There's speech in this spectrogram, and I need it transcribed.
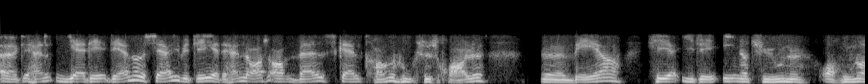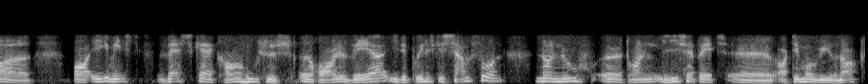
Øh, det handler, ja, det, det er noget særligt ved det, at det handler også om, hvad skal kongehusets rolle øh, være her i det 21. århundrede, og ikke mindst, hvad skal kongehusets øh, rolle være i det britiske samfund, når nu øh, dronning Elisabeth, øh, og det må vi jo nok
